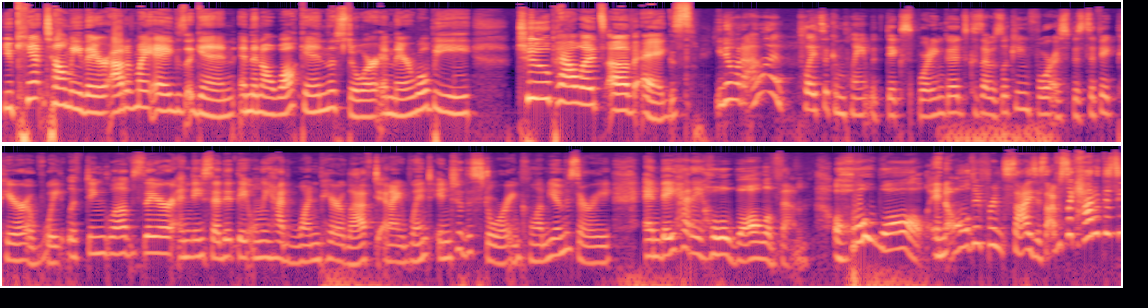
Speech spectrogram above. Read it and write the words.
you can't tell me they're out of my eggs again, and then I'll walk in the store and there will be two pallets of eggs. You know what? I want to place a complaint with Dick's Sporting Goods because I was looking for a specific pair of weightlifting gloves there, and they said that they only had one pair left. And I went into the store in Columbia, Missouri, and they had a whole wall of them, a whole wall in all different sizes. I was like, how did this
